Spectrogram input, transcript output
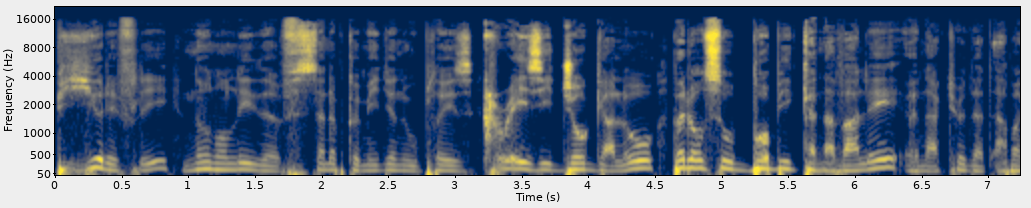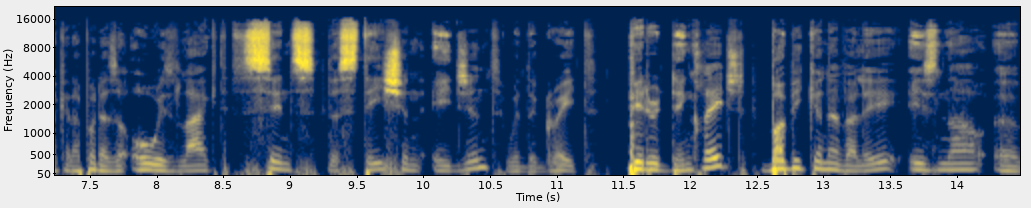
beautifully. Not only the stand-up comedian who plays crazy Joe Gallo, but also Bobby Cannavale, an actor that Abracadapod has always liked since The Station Agent with the great Peter Dinklage. Bobby Cannavale is now a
